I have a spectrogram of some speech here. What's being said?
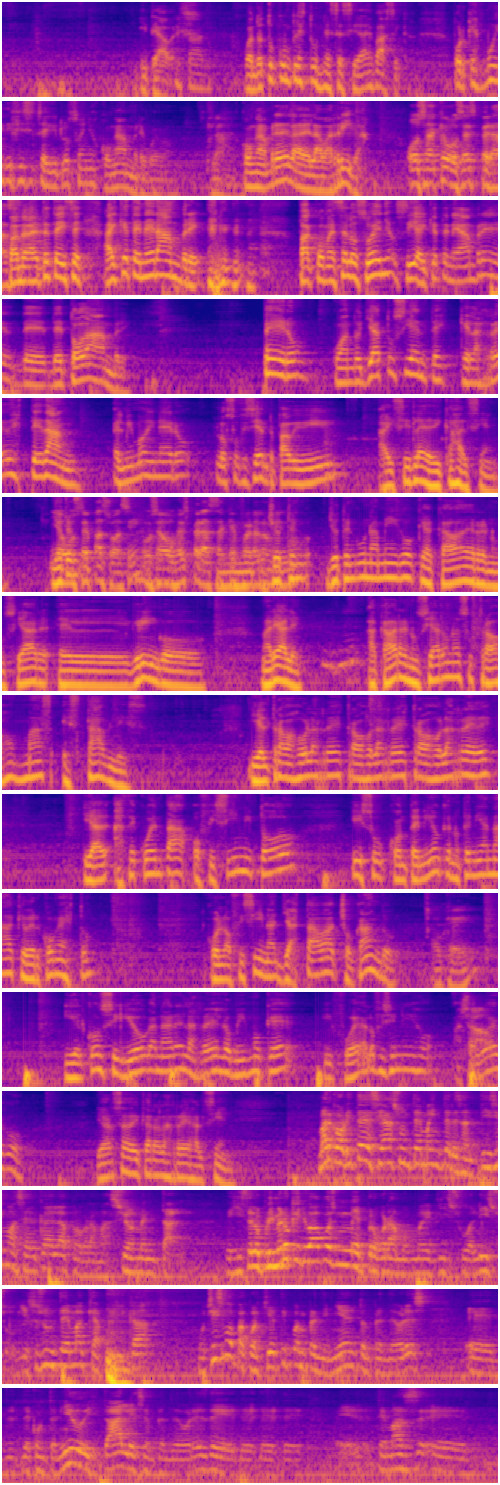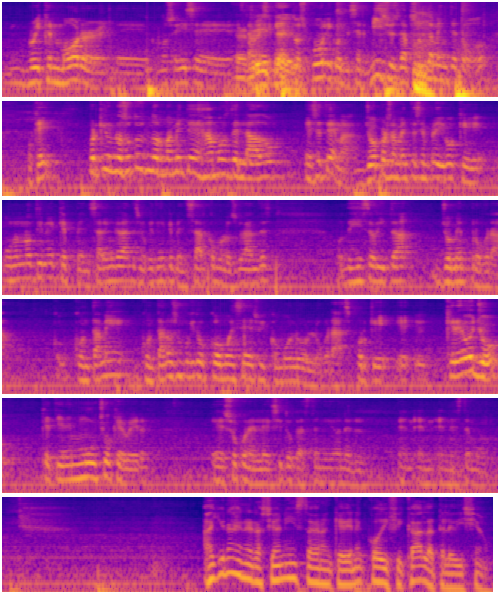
Y te abres. Exacto. Cuando tú cumples tus necesidades básicas. Porque es muy difícil seguir los sueños con hambre, huevón. Claro. Con hambre de la de la barriga. O sea que vos esperás. Cuando la gente te dice, hay que tener hambre para comerse los sueños, sí, hay que tener hambre de, de toda hambre. Pero cuando ya tú sientes que las redes te dan el mismo dinero, lo suficiente para vivir, ahí sí le dedicas al 100. ¿Y a Yo vos tengo- te pasó así? O sea, vos esperaste a que fuera lo yo mismo. tengo, yo tengo un amigo que acaba de renunciar, el gringo Mariale, acaba de renunciar a uno de sus trabajos más estables. Y él trabajó las redes, trabajó las redes, trabajó las redes. Y ha- haz de cuenta, oficina y todo. Y su contenido que no tenía nada que ver con esto, con la oficina, ya estaba chocando. Ok. Y él consiguió ganar en las redes lo mismo que. Y fue a la oficina y dijo, hasta Chao. luego. Y ahora se va a dedicar a las redes al 100. Marco, ahorita decías un tema interesantísimo acerca de la programación mental. Dijiste, lo primero que yo hago es me programo, me visualizo. Y eso es un tema que aplica muchísimo para cualquier tipo de emprendimiento, emprendedores eh, de, de contenido digitales, emprendedores de, de- eh, temas eh, brick and mortar, de, ¿cómo se dice? De Establecimientos retail. públicos, de servicios, de absolutamente todo. ¿Ok? Porque nosotros normalmente dejamos de lado ese tema. Yo personalmente siempre digo que uno no tiene que pensar en grandes, sino que tiene que pensar como los grandes. Vos dijiste ahorita, yo me programo. Co- Contame, contanos un poquito cómo es eso y cómo lo lográs, porque eh, eh, creo yo que tiene mucho que ver eso con el éxito que has tenido en, el, en, en- en este mundo. Hay una generación en Instagram que viene codificada a la televisión.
